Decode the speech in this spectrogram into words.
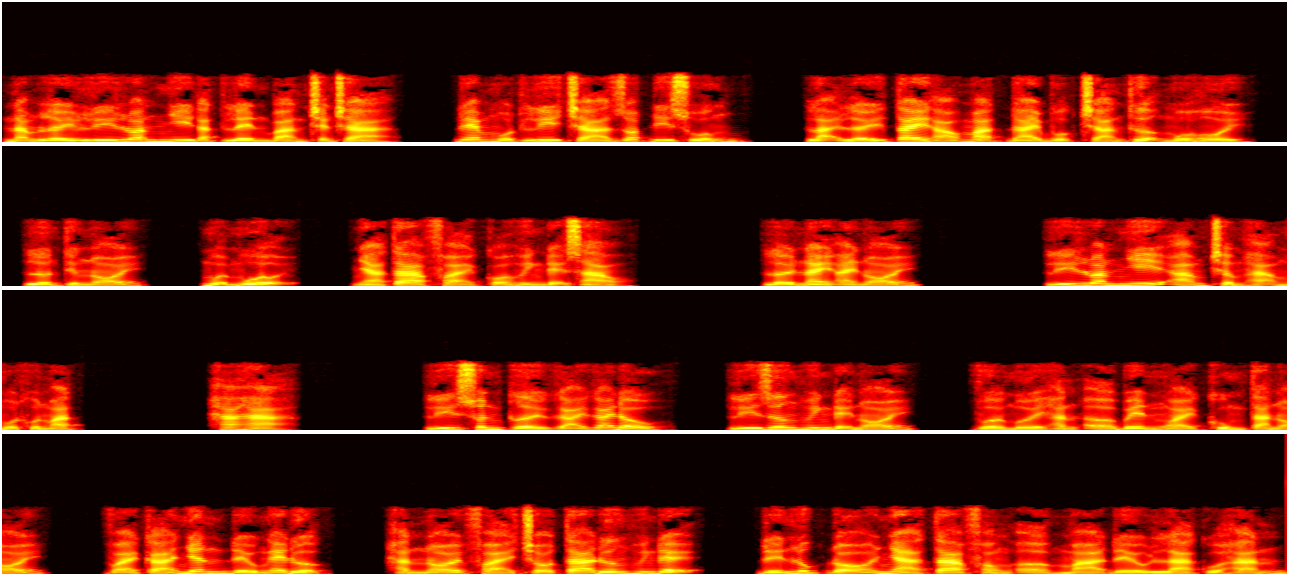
nắm lấy Lý Loan Nhi đặt lên bàn chén trà, đem một ly trà rót đi xuống, lại lấy tay háo mặt đai buộc chán thượng mồ hôi, lớn tiếng nói, muội muội, nhà ta phải có huynh đệ sao? Lời này ai nói? Lý Loan Nhi ám trầm hạ một khuôn mặt. Ha ha. Lý Xuân cười gãi gãi đầu, Lý Dương huynh đệ nói, vừa mới hắn ở bên ngoài cùng ta nói, vài cá nhân đều nghe được, hắn nói phải cho ta đương huynh đệ, đến lúc đó nhà ta phòng ở mà đều là của hắn,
